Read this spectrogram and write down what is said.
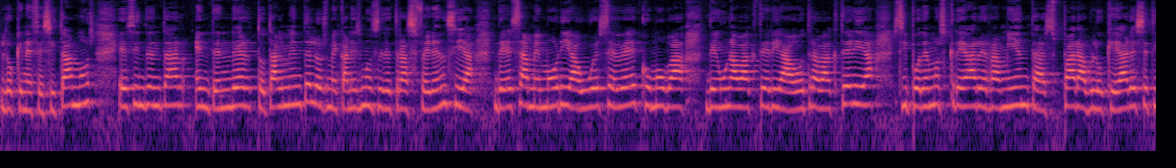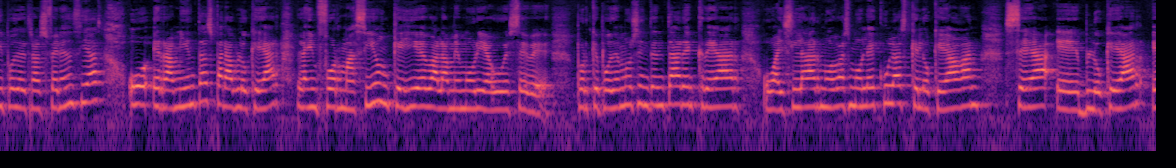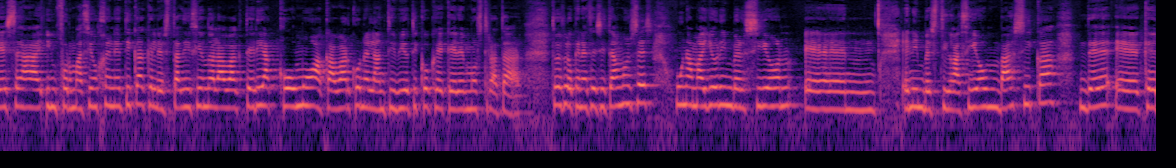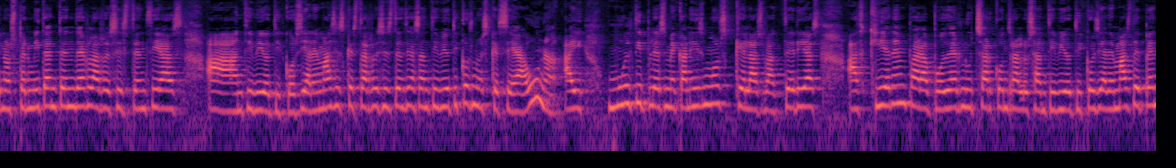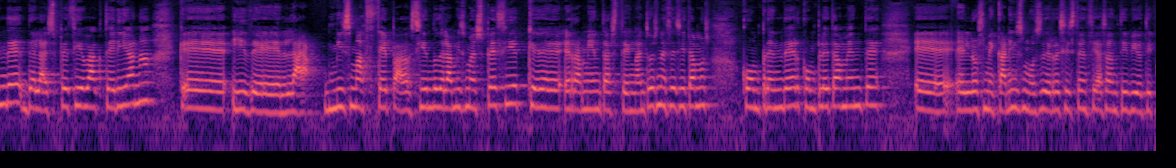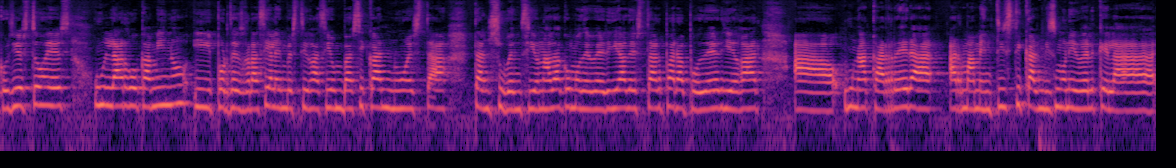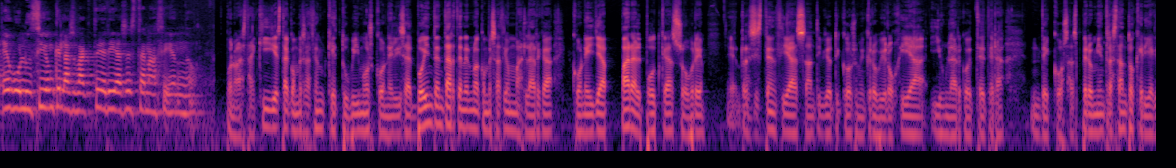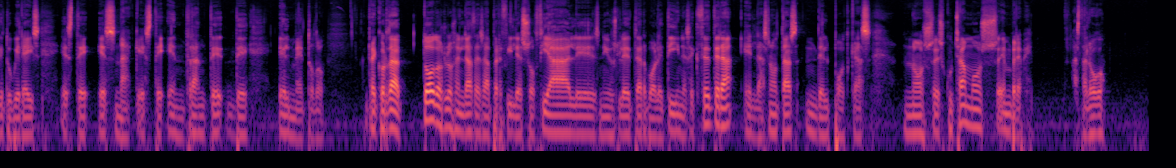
lo que necesitamos es intentar entender totalmente los mecanismos de transferencia de esa memoria USB, cómo va de una bacteria a otra bacteria, si podemos crear herramientas para bloquear ese tipo de transferencias o herramientas para bloquear la información que lleva la memoria USB, porque podemos intentar crear o aislar nuevas moléculas que lo que hagan sea eh, bloquear esa información genética que le está diciendo a la bacteria cómo acabar con el antibiótico que queremos tratar. Entonces lo que necesitamos es una mayor inversión en, investigación básica de, eh, que nos permita entender las resistencias a antibióticos. Y además es que estas resistencias a antibióticos no es que sea una, hay múltiples mecanismos que las bacterias adquieren para poder luchar contra los antibióticos y además depende de la especie bacteriana y de la misma cepa, siendo de la misma especie, qué herramientas tenga. Entonces necesitamos comprender completamente eh, los mecanismos de resistencias a antibióticos y esto es un largo camino y por desgracia la investigación básica no está tan subvencionada como debería de estar para poder llegar a una carrera armamentística al mismo nivel que la evolución que las bacterias están haciendo. Bueno, hasta aquí esta conversación que tuvimos con Elizabeth. Voy a intentar tener una conversación más larga con ella para el podcast sobre eh, resistencias, antibióticos, microbiología y un largo etcétera de cosas. Pero mientras tanto quería que tuvierais este snack, este entrante de método. Recordad todos los enlaces a perfiles sociales, newsletter, boletines, etcétera, en las notas del podcast. Nos escuchamos en breve. Hasta luego.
